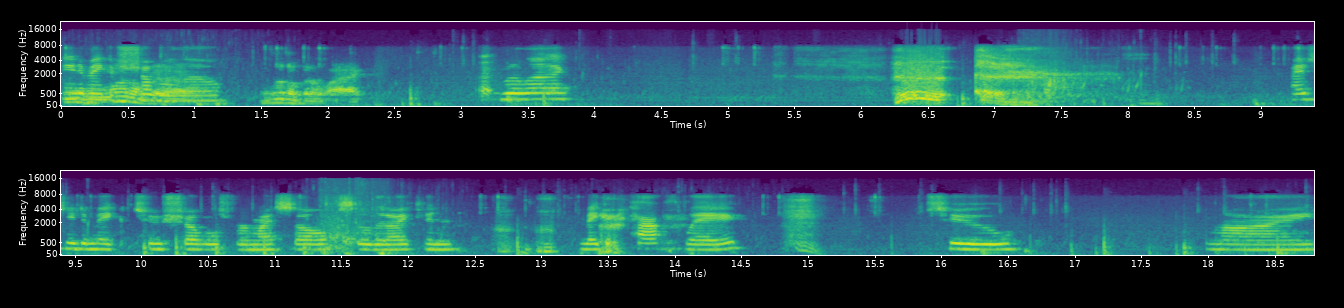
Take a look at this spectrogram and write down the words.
Need to make a little shovel bit. though. A little bit of lag. But like, I just need to make two shovels for myself so that I can make a pathway to my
